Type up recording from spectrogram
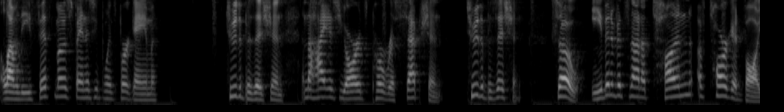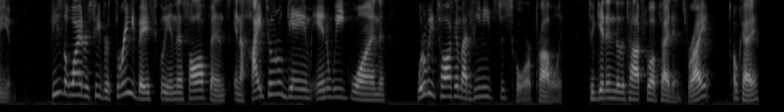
allowing the fifth most fantasy points per game to the position and the highest yards per reception to the position. So even if it's not a ton of target volume, if he's the wide receiver three basically in this offense in a high total game in week one, what are we talking about? He needs to score, probably, to get into the top 12 tight ends, right? Okay.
